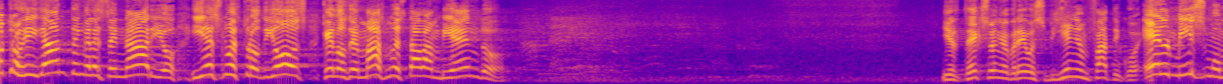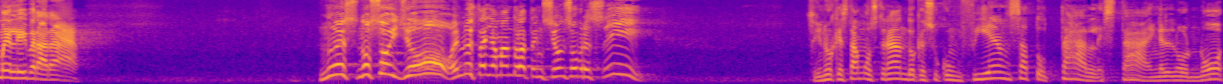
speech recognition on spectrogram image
otro gigante en el escenario y es nuestro Dios que los demás no estaban viendo. Y el texto en hebreo es bien enfático. Él mismo me librará. No, es, no soy yo. Él no está llamando la atención sobre sí sino que está mostrando que su confianza total está en el honor,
